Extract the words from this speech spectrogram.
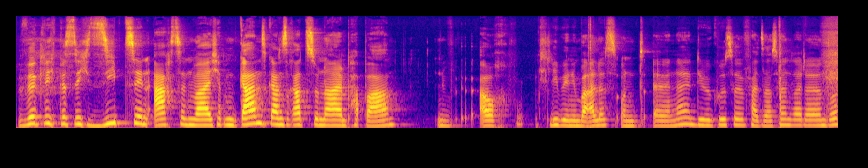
wirklich bis ich 17, 18 war, ich habe einen ganz, ganz rationalen Papa auch, ich liebe ihn über alles und äh, ne, liebe Grüße, falls er das hören sollte und so,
